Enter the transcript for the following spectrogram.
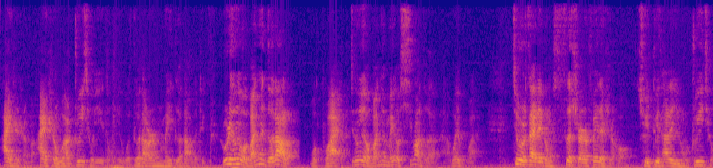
爱是什么？爱是我要追求一个东西，我得到而没得到的这个。如果这东西我完全得到了，我不爱了；这东西我完全没有希望得到它，我也不爱。就是在这种似是而非的时候，去对它的一种追求，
